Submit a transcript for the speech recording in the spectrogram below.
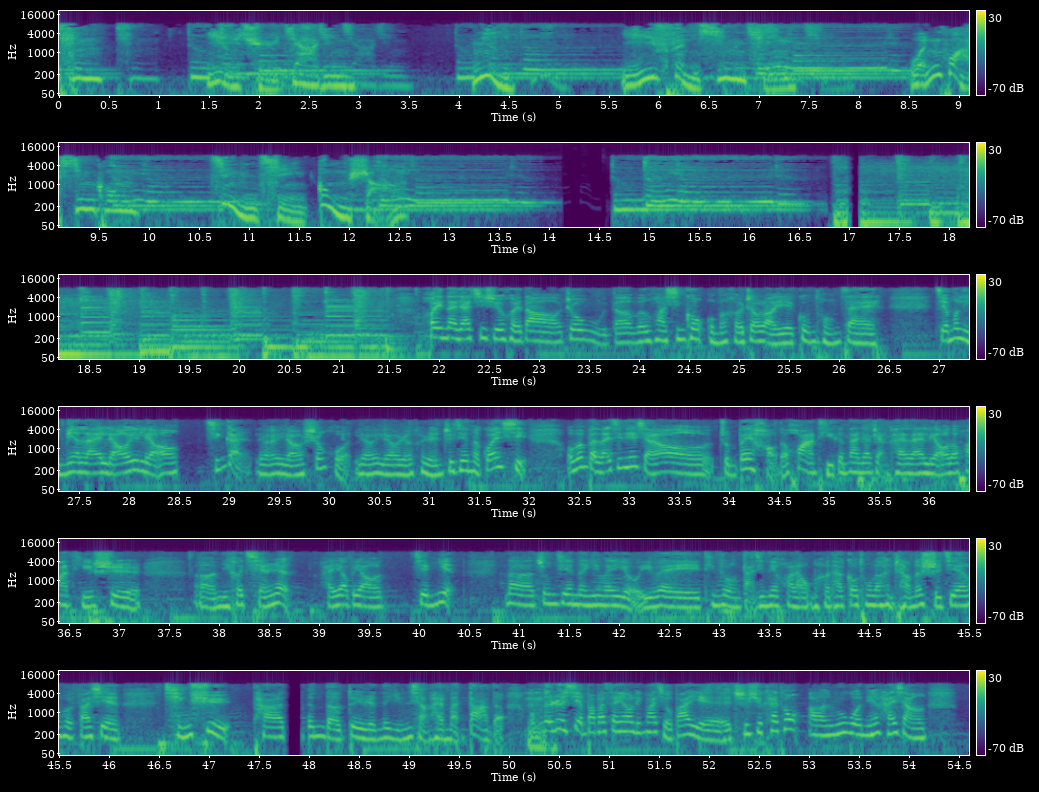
听，一曲佳音，觅一份心情，文化星空，敬请共赏。欢迎大家继续回到周五的文化星空，我们和周老爷共同在节目里面来聊一聊情感，聊一聊生活，聊一聊人和人之间的关系。我们本来今天想要准备好的话题，跟大家展开来聊的话题是，呃，你和前任还要不要见面？那中间呢，因为有一位听众打进电话来，我们和他沟通了很长的时间，会发现情绪它真的对人的影响还蛮大的。我们的热线八八三幺零八九八也持续开通啊，如果您还想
